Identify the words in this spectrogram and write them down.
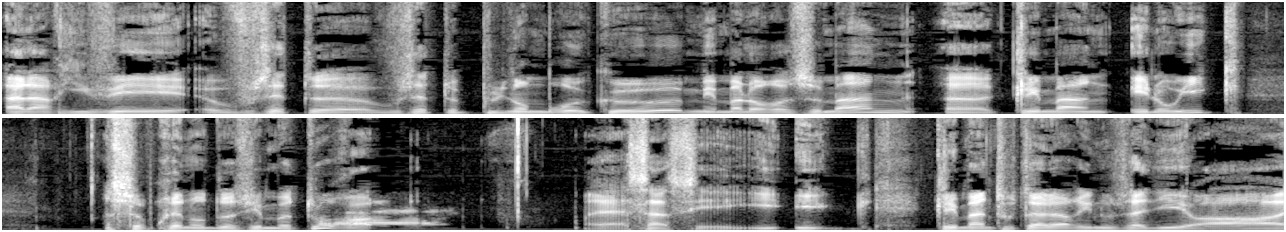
à l'arrivée vous êtes euh, vous êtes plus nombreux que eux, mais malheureusement euh, Clément et Loïc se prennent au deuxième tour. Euh, ça c'est Clément tout à l'heure il nous a dit ah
